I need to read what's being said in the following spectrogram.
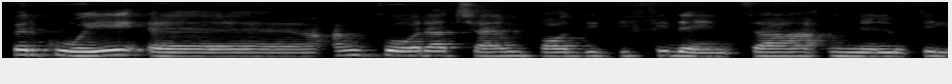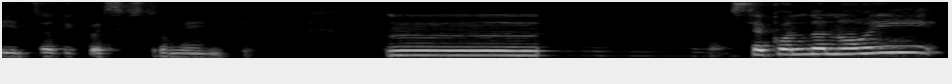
Per cui eh, ancora c'è un po' di diffidenza nell'utilizzo di questi strumenti. Mm, secondo noi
